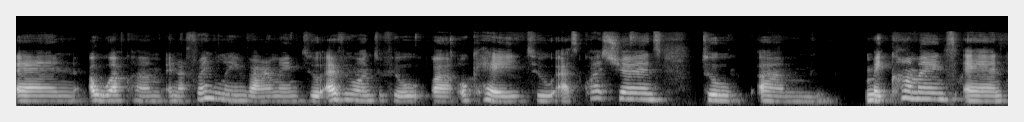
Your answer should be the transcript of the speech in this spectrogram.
and a welcome and a friendly environment to everyone to feel uh, okay to ask questions, to um, make comments, and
